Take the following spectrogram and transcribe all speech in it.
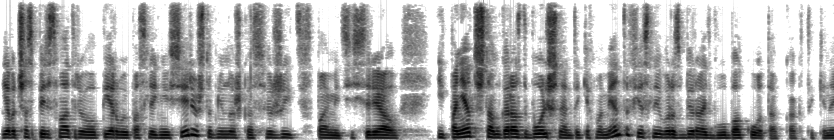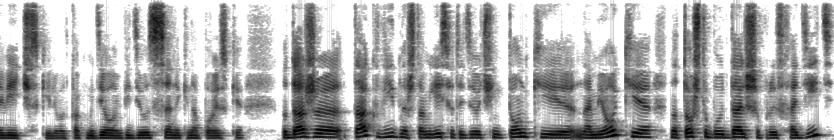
я вот сейчас пересматривала первую и последнюю серию, чтобы немножко освежить в памяти сериал, и понятно, что там гораздо больше, наверное, таких моментов, если его разбирать глубоко, так как-то киноведчески, или вот как мы делаем видеосцены кинопоиске. Но даже так видно, что там есть вот эти очень тонкие намеки на то, что будет дальше происходить,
